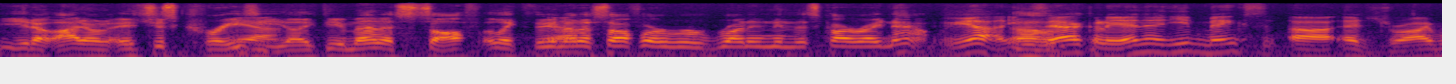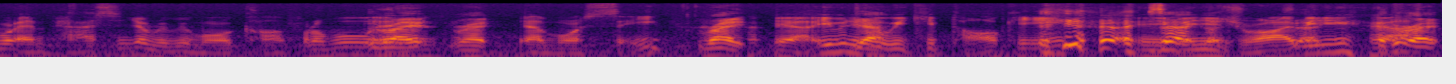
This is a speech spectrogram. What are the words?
you know, I don't. It's just crazy. Yeah. Like the amount of soft, like the Yeah. amount of software we're running in this car right now. Yeah, Um, exactly, and then it makes uh, as driver and passenger a little bit more comfortable. Right, then, right. Yeah, more safe. Right. Yeah, even Yeah. if we keep talking Yeah, when exactly, you're driving. exactly. Yeah. Right,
